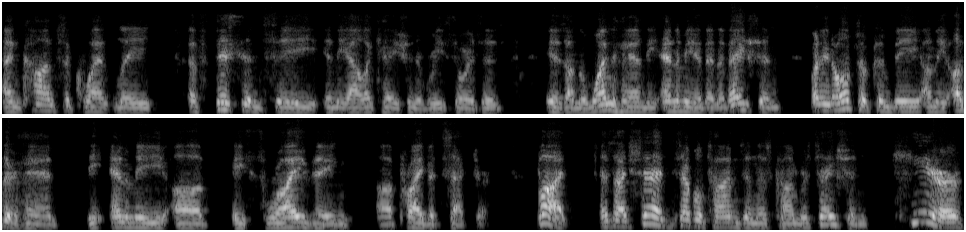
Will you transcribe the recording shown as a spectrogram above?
And consequently, efficiency in the allocation of resources is on the one hand the enemy of innovation, but it also can be, on the other hand, the enemy of a thriving uh, private sector. But as I've said several times in this conversation, here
